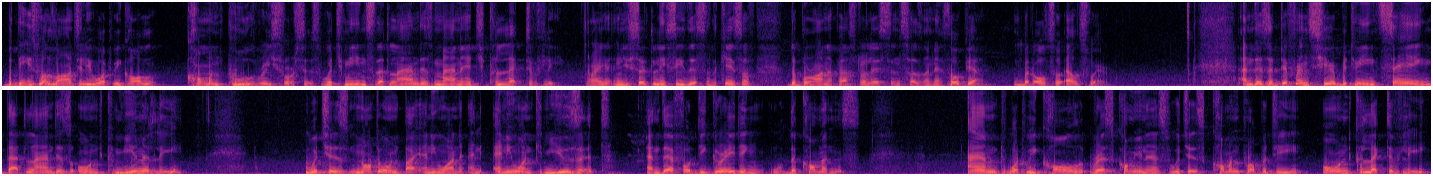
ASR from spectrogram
but these were largely what we call common pool resources, which means that land is managed collectively, right? And you certainly see this in the case of the Borana pastoralists in southern Ethiopia, but also elsewhere. And there's a difference here between saying that land is owned communally, which is not owned by anyone and anyone can use it and therefore degrading the commons and what we call res communis which is common property owned collectively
